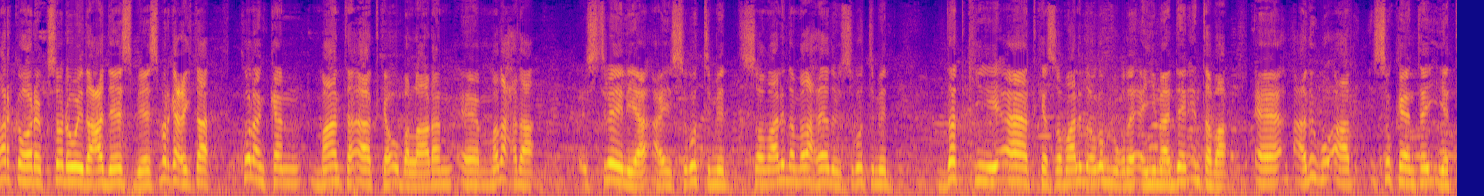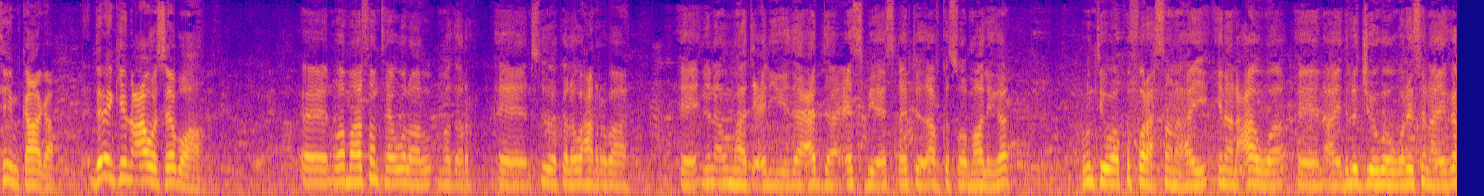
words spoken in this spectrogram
marka hore ku soo dhowo idaacadda s b s. Marka xigta kulankan maanta aadka u ballaadhan ee madaxda astreeliya ay isugu timid soomaalida madaxdeedu isugu timid dadkii aadka soomaalida uga muuqday ay yimaadeen intaba ee adigu aad isu keentay iyo tiimkaaga dareenkiinu caawa see buu ahaa. Waa mahadsan tahay walaal madar. Sidoo kale waxaan rabaa inaan u mahad celiyo idaacadda s b s qaybteeda afka soomaaliga. Runtii waa ku faraxsanahay inaan caawa idla joogo waraysan ay iga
